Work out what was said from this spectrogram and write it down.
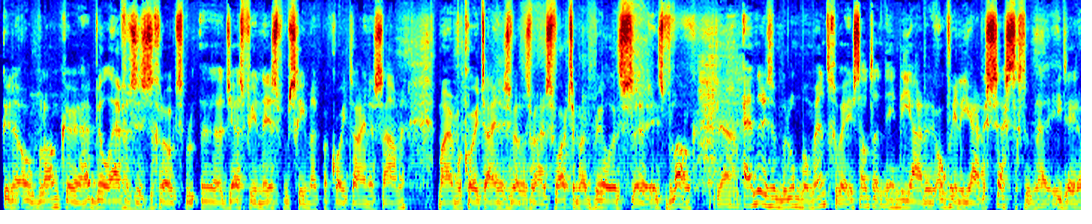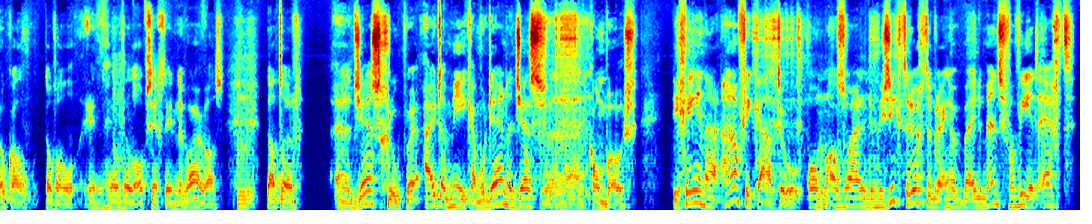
kunnen ook blanken. Hè? Bill Evans is de grootste uh, jazzpianist, misschien met McCoy Tyner samen. Maar McCoy Tyner is weliswaar een zwarte, maar Bill is, uh, is blank. Ja. En er is een beroemd moment geweest dat in de jaren, ook weer in de jaren 60, toen eh, iedereen ook al toch al in heel veel opzichten in de war was, hmm. dat er jazzgroepen uit Amerika, moderne jazzcombo's, die gingen naar Afrika toe om hmm. als het ware de muziek terug te brengen bij de mensen van wie het echt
